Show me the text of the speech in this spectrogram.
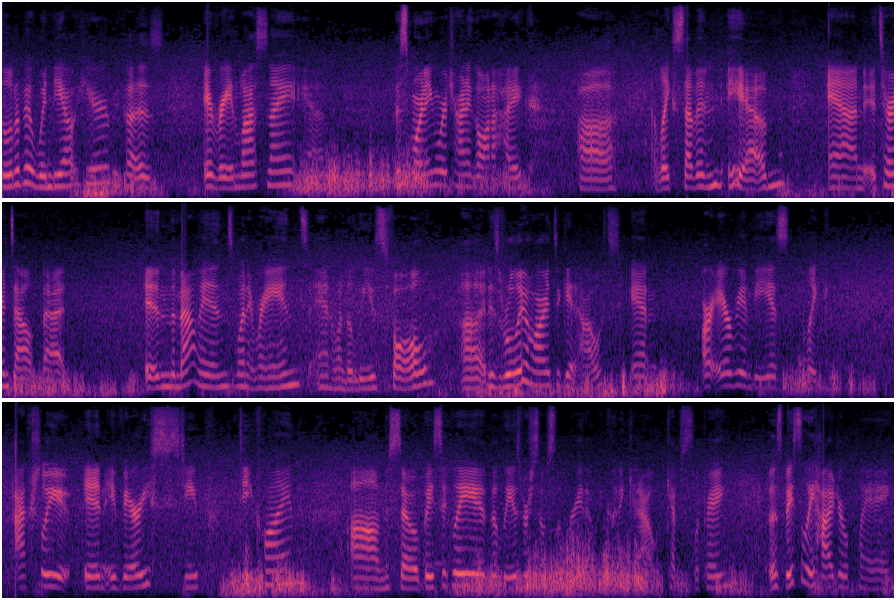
It's a little bit windy out here because it rained last night and this morning we're trying to go on a hike uh, at like 7 a.m. and it turns out that in the mountains when it rains and when the leaves fall, uh, it is really hard to get out and our Airbnb is like actually in a very steep decline. Um, so basically the leaves were so slippery that we couldn't get out, we kept slipping. It was basically hydroplaning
